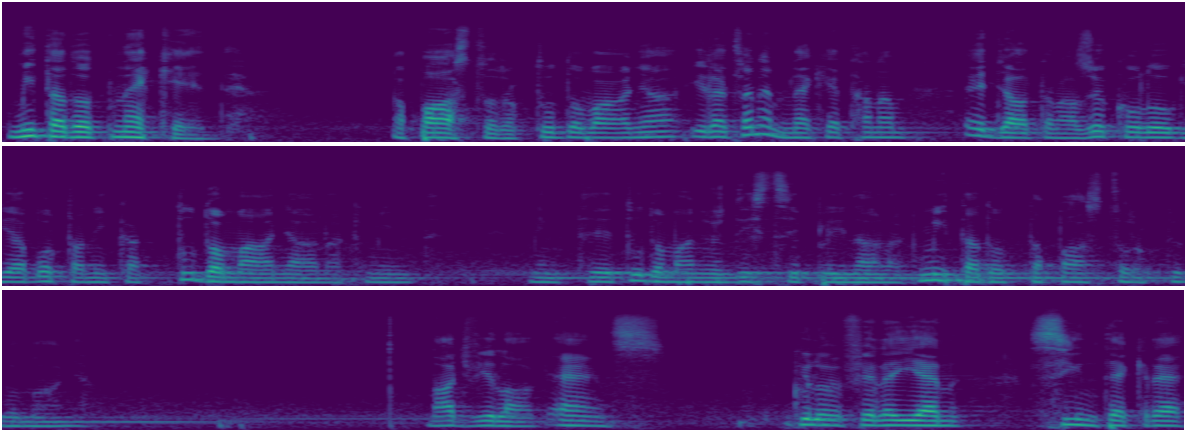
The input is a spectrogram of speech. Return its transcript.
mit adott neked a pásztorok tudománya, illetve nem neked, hanem egyáltalán az ökológia, botanika tudományának, mint, mint tudományos disziplinának. Mit adott a pásztorok tudománya? Nagyvilág, ENSZ, különféle ilyen szintekre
